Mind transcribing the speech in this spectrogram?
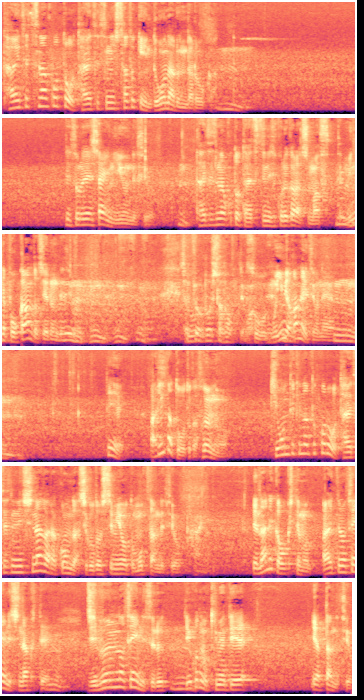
大切なことを大切にした時にどうなるんだろうかうんでそれで社員に言うんですよ、うん大切なことを大切にこれからしますって、うん。みんなポカンとしてるんですよ、うんうん社長どうしたのってそう。もう意味わかんないですよね、うん。で「ありがとう」とかそういうの基本的なところを大切にしながら今度は仕事してみようと思ったんですよ。はい。で何か起きても相手のせいにしなくて、うん。自分のせいにするっていうことも決めてやったんですよ、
